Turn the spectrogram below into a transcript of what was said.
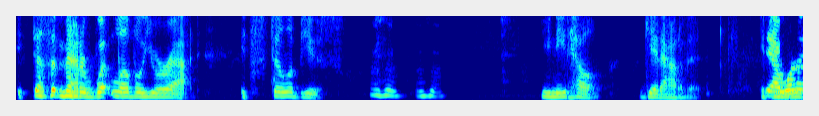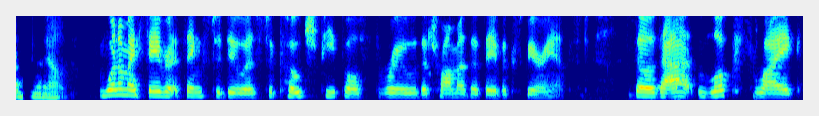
It doesn't matter what level you're at. It's still abuse. Mhm, mhm. You need help. Get out of it. If Yeah, one of out. one of my favorite things to do is to coach people through the trauma that they've experienced. So that looks like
